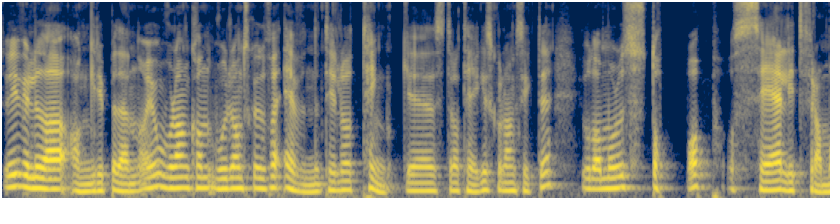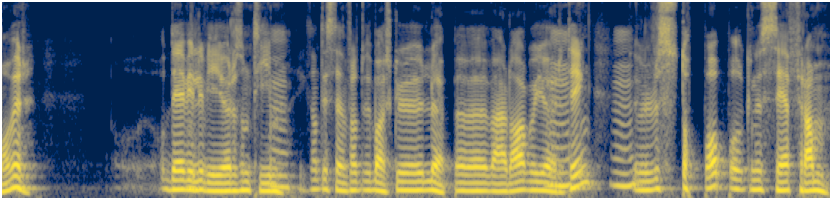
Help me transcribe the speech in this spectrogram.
Så vi ville da angripe den. Og jo, hvordan, kan, hvordan skal du få evne til å tenke strategisk og langsiktig? Jo, da må du stoppe opp og se litt framover. Og det ville vi gjøre som team. Mm. ikke sant? Istedenfor at vi bare skulle løpe hver dag og gjøre Mm. ting. Så Mm. ville vi stoppe opp og kunne se fram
